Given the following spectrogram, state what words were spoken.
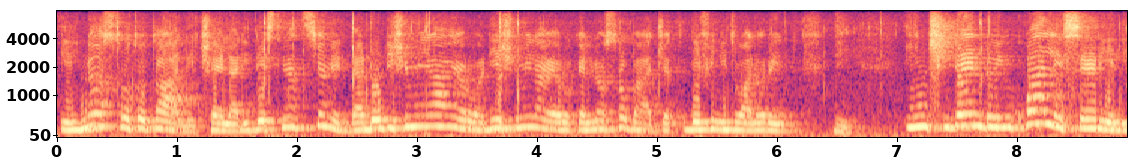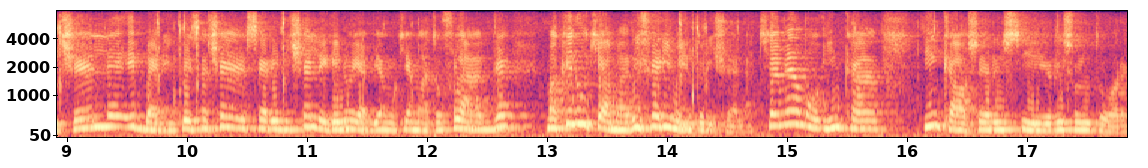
il nostro totale cioè la di destinazione da 12.000 euro a 10.000 euro che è il nostro budget definito valore di incidendo in quale serie di celle? Ebbene, in questa serie di celle che noi abbiamo chiamato flag, ma che lui chiama riferimento di cella. Chiamiamo in, ca in causa il, ris il risolutore.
